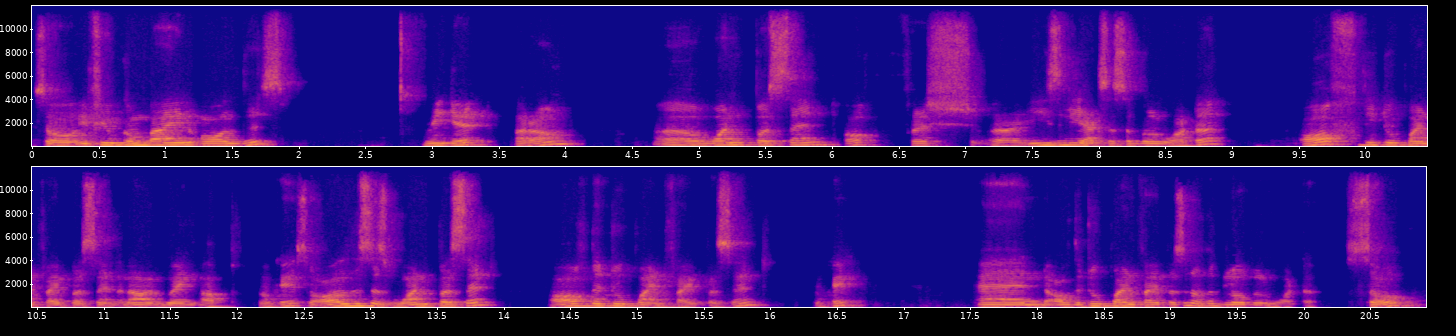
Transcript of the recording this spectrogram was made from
So if you combine all this, we get around 1% uh, of fresh, uh, easily accessible water of the 2.5%. Now I'm going up. Okay, so all this is 1% of the 2.5%, okay, and of the 2.5% of the global water. So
